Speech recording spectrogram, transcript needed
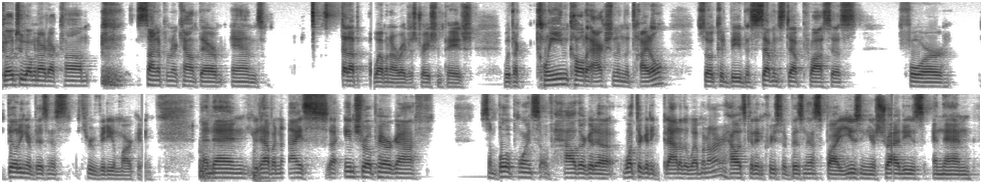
go to webinar.com, sign up for an account there, and set up a webinar registration page with a clean call to action in the title. So it could be the seven step process for building your business through video marketing. And then you'd have a nice uh, intro paragraph some bullet points of how they're going to what they're going to get out of the webinar, how it's going to increase their business by using your strategies, and then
